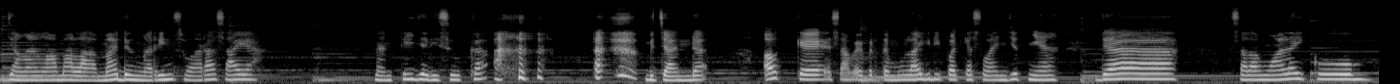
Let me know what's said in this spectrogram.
Jangan lama-lama dengerin suara saya. Nanti jadi suka. Bercanda. Oke, sampai bertemu lagi di podcast selanjutnya. Dah. Assalamualaikum.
